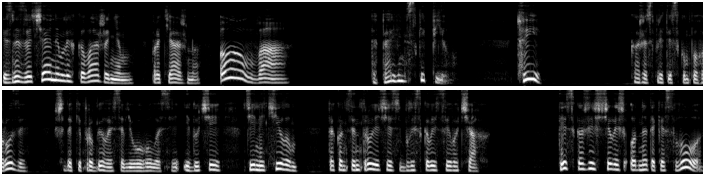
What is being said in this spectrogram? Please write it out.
і з незвичайним легковаженням протяжно Ова! Тепер він скипів. Ти, каже з притиском погрози, що таки пробилася в його голосі, ідучи чи не тілом та концентруючись в блискавиці в очах. Ти скажи ще лиш одне таке слово,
